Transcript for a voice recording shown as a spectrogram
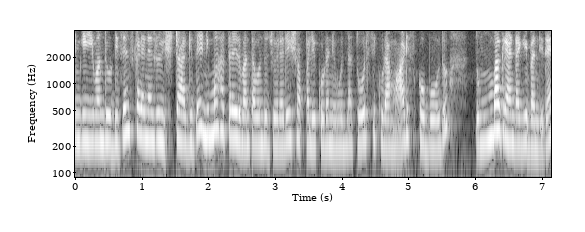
ನಿಮಗೆ ಈ ಒಂದು ಡಿಸೈನ್ಸ್ಗಳೇನಾದರೂ ಇಷ್ಟ ಆಗಿದ್ರೆ ನಿಮ್ಮ ಹತ್ರ ಇರುವಂಥ ಒಂದು ಜ್ಯುವೆಲರಿ ಶಾಪಲ್ಲಿ ಕೂಡ ನೀವು ಅದನ್ನ ತೋರಿಸಿ ಕೂಡ ಮಾಡಿಸ್ಕೋಬೋದು. ತುಂಬ ಗ್ರ್ಯಾಂಡಾಗಿ ಬಂದಿದೆ.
